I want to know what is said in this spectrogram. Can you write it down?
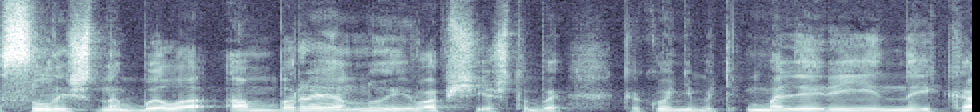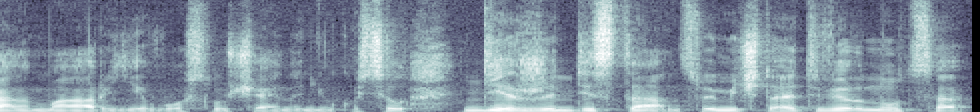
слышно было амбре, ну и вообще, чтобы какой-нибудь малярийный канмар его случайно не укусил. Держит дистанцию, мечтает вернуться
